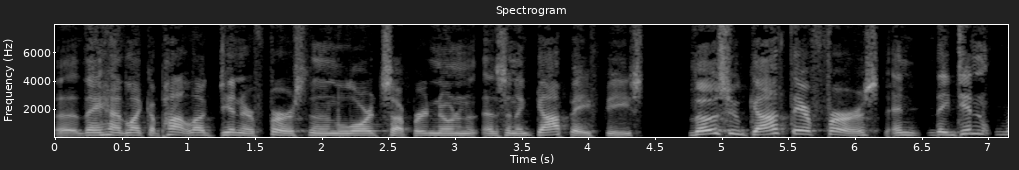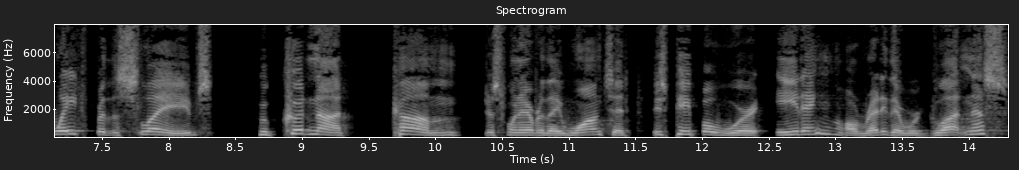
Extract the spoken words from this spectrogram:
uh, they had like a potluck dinner first and then the Lord's Supper, known as an agape feast. Those who got there first and they didn't wait for the slaves who could not come just whenever they wanted, these people were eating already. They were gluttonous.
